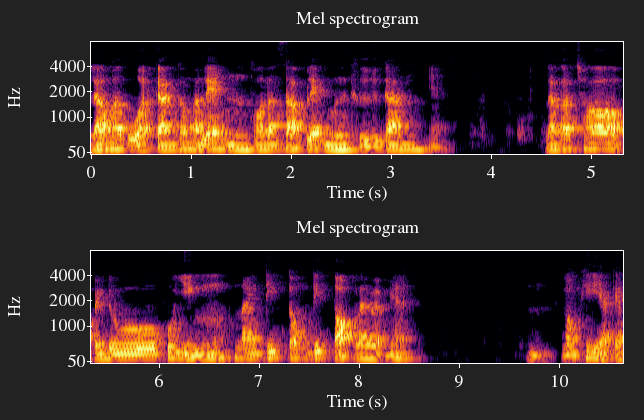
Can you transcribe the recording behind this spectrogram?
แล้วมาบวชกันก็มาเล่นโทรศัพท์เล่นมือถือกันเนี่ยแล้วก็ชอบไปดูผู้หญิงในติ๊กตรงติ๊กตอกอะไรแบบเนี้ยหลวงพี่อยากจะ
